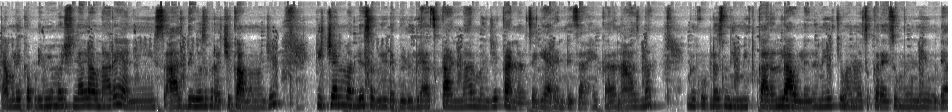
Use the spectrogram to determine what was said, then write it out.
त्यामुळे कपडे मी मशीनला लावणार आहे आणि आज दिवसभराची कामं म्हणजे किचनमधले सगळे डबे आज काढणार म्हणजे काढणारचं गॅरंटीच आहे. कारण आज ना मी कुठलंच नियमित कारण लावलेलं नाही किंवा माझं करायचं मूड नाही उद्या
